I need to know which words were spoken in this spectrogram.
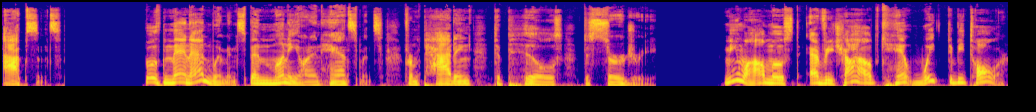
absence. Both men and women spend money on enhancements, from padding to pills to surgery. Meanwhile, most every child can't wait to be taller.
